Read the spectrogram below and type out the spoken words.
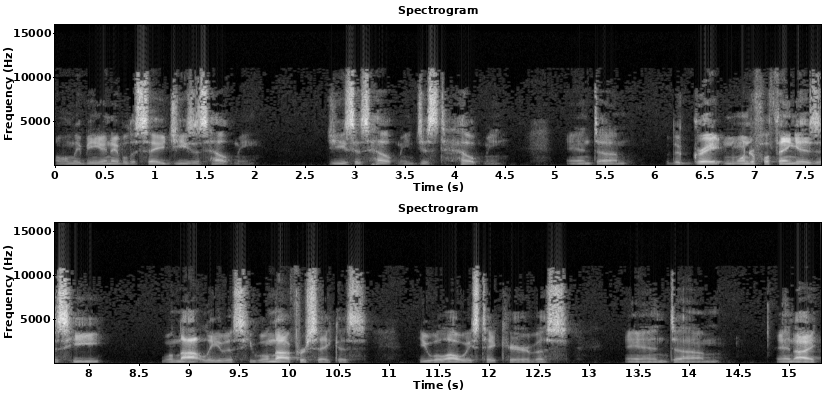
only being able to say, "Jesus, help me, Jesus, help me, just help me." And um, the great and wonderful thing is, is He will not leave us. He will not forsake us. He will always take care of us. And um, and I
